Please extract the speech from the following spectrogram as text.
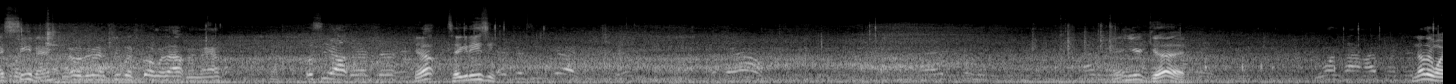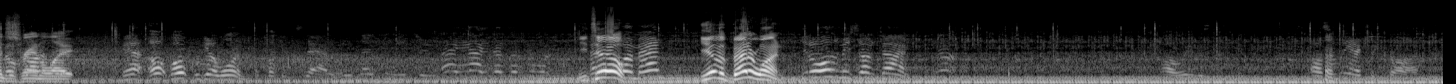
Nice to see you, man. No, they're having too much fun without me, man. We'll see you out there, sir. Yep. Take it easy. Hey, good to see you guys. What the hell? And you're good. One time I Another one no just ran the light. Yeah. Oh, oh, we got one. A fucking status. Hey, yeah, you got something to. You How's it too. man. You have a better one. Get a hold of me sometime. Oh, look at this. Oh, somebody actually crossed.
